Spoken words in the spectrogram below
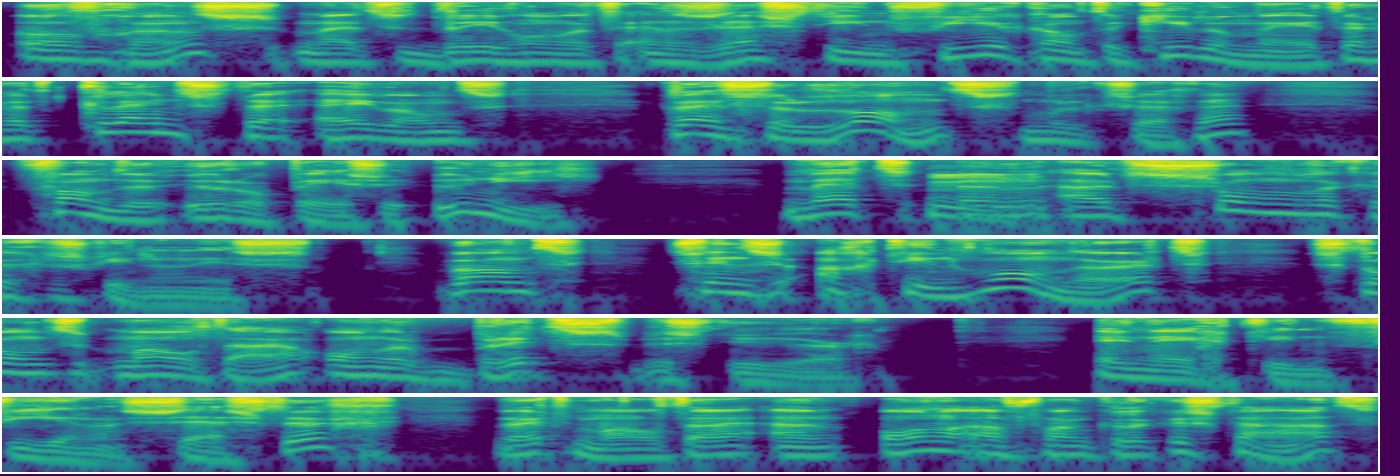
Overigens, met 316 vierkante kilometer, het kleinste eiland, kleinste land, moet ik zeggen, van de Europese Unie. Met hmm. een uitzonderlijke geschiedenis. Want sinds 1800 stond Malta onder Brits bestuur. In 1964 werd Malta een onafhankelijke staat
